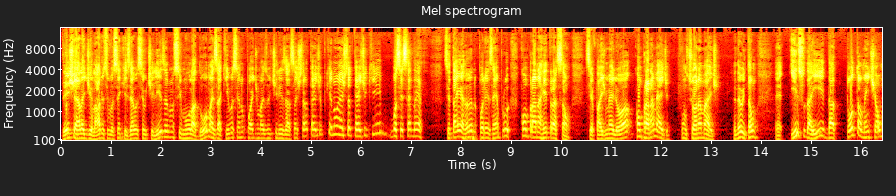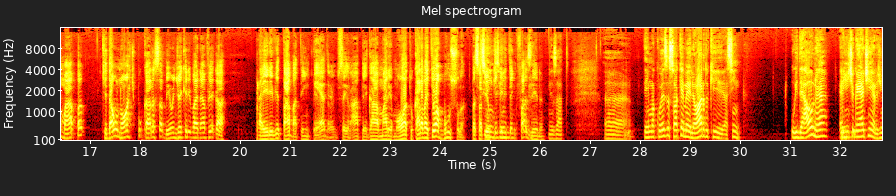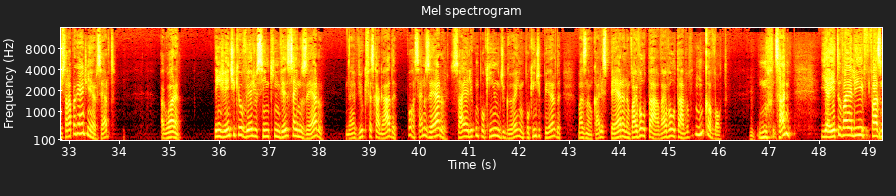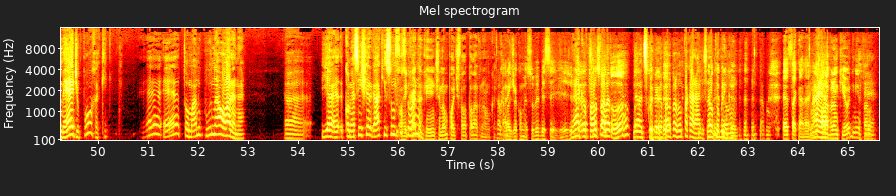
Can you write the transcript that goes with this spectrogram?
Deixa ela de lado, se você quiser, você utiliza no simulador, mas aqui você não pode mais utilizar essa estratégia, porque não é a estratégia que você se. Você está errando, por exemplo, comprar na retração. Você faz melhor comprar na média. Funciona mais. Entendeu? Então, é, isso daí dá totalmente ao mapa que dá o norte pro cara saber onde é que ele vai navegar. para ele evitar bater em pedra, sei lá, pegar a maremoto. O cara vai ter uma bússola para saber sim, o que, que, ele tem que fazer, né? Exato. Uh, tem uma coisa só que é melhor do que, assim, o ideal, né, é a gente ganhar dinheiro. A gente tá lá pra ganhar dinheiro, certo? Agora, tem gente que eu vejo, assim, que em vez de sair no zero, né, viu que fez cagada, porra, sai no zero, sai ali com um pouquinho de ganho, um pouquinho de perda, mas não, o cara espera, não vai voltar, vai voltar, nunca volta, sabe? E aí tu vai ali, faz médio, porra, que é, é tomar no cu na hora, né? Uh, e a, começa a enxergar que isso não funciona. Ricardo, aqui a gente não pode falar palavrão, cara. Tá o cara já começou a beber cerveja. Não, é que eu falo palavrão. Não, desculpa, é que eu falo palavrão pra caralho. Sabe? Não, tô brincando. Então, tá é sacanagem. Mais ah, é. palavrão que eu, ninguém fala. É.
